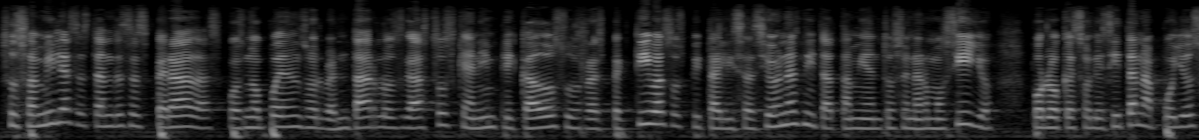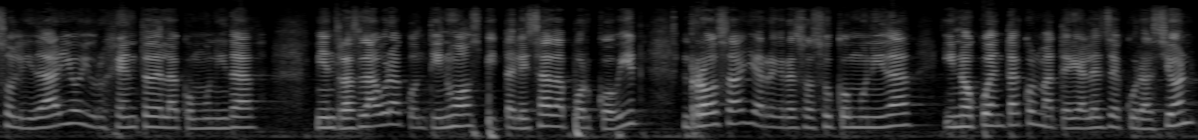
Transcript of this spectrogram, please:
sus familias están desesperadas, pues no pueden solventar los gastos que han implicado sus respectivas hospitalizaciones ni tratamientos en Hermosillo, por lo que solicitan apoyo solidario y urgente de la comunidad. Mientras Laura continúa hospitalizada por COVID, Rosa ya regresó a su comunidad y no cuenta con materiales de curación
